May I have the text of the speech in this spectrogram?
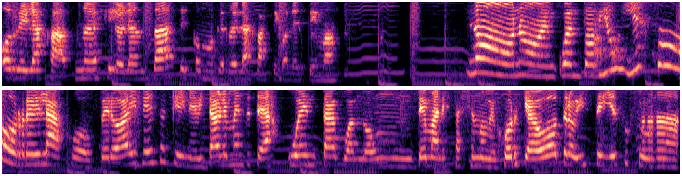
o relajás? Una vez que lo lanzás es como que relajaste con el tema. No, no, en cuanto a views y eso, relajo, pero hay veces que inevitablemente te das cuenta cuando a un tema le está yendo mejor que a otro, ¿viste? Y eso es un... Ah.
